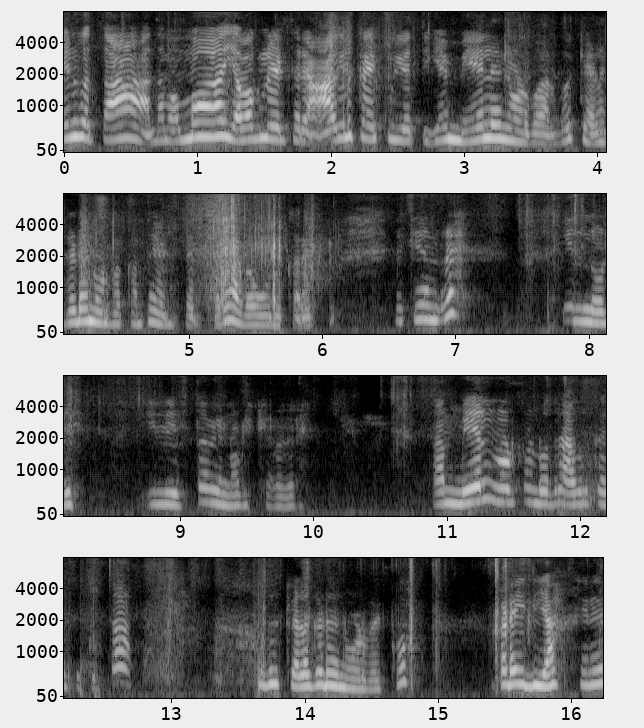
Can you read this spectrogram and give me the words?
ಏನು ಗೊತ್ತಾ? ನಮ್ಮಮ್ಮ ಯಾವಾಗಲೂ ಹೇಳ್ತಾರೆ, ಹಾಗಲಕಾಯಿ ಕುಯ್ಯತ್ತಿಗೆ ಮೇಲೆ ನೋಡಬಾರ್ದು, ಕೆಳಗಡೆ ನೋಡ್ಬೇಕಂತ ಹೇಳ್ತಾ ಇರ್ತಾರೆ ಅದು ಹೌದು ಕರೆಕ್ಟ್ ಯಾಕೆ ಅಂದರೆ, ಇಲ್ಲಿ ನೋಡಿ, ಇಲ್ಲಿ ಇರ್ತವೆ ನೋಡಿ ಕೆಳಗಡೆ. ನಾನು ಮೇಲೆ ನೋಡ್ಕೊಂಡು ಹೋದ್ರೆ ಹಾಗಲಕಾಯಿ ಸಿಕ್ಕುತ್ತಾ? ಅದು ಕೆಳಗಡೆ ನೋಡಬೇಕು. ಕಡೆ ಇದೆಯಾ ಏನೇ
